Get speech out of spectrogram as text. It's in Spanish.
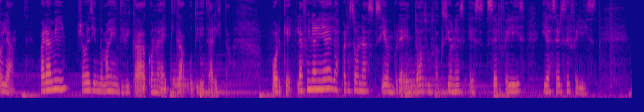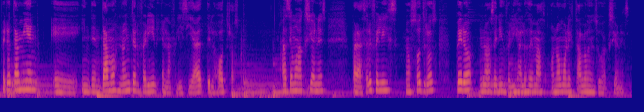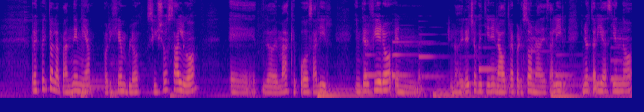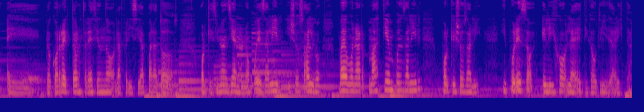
Hola, para mí yo me siento más identificada con la ética utilitarista, porque la finalidad de las personas siempre en todas sus acciones es ser feliz y hacerse feliz. Pero también eh, intentamos no interferir en la felicidad de los otros. Hacemos acciones para ser feliz nosotros, pero no hacer infeliz a los demás o no molestarlos en sus acciones. Respecto a la pandemia, por ejemplo, si yo salgo, eh, lo demás que puedo salir, interfiero en, los derechos que tiene la otra persona de salir y no estaría haciendo eh, lo correcto, no estaría haciendo la felicidad para todos. Porque si un anciano no puede salir y yo salgo, va a demorar más tiempo en salir porque yo salí. Y por eso elijo la ética utilitarista.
